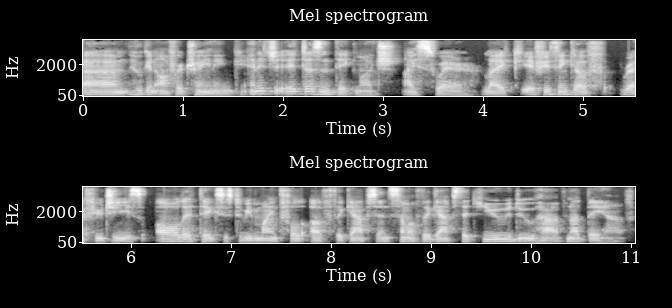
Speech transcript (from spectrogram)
um, who can offer training. And it, it doesn't take much, I swear. Like if you think of refugees, all it takes is to be mindful of the gaps and some of the gaps that you do have, not they have.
